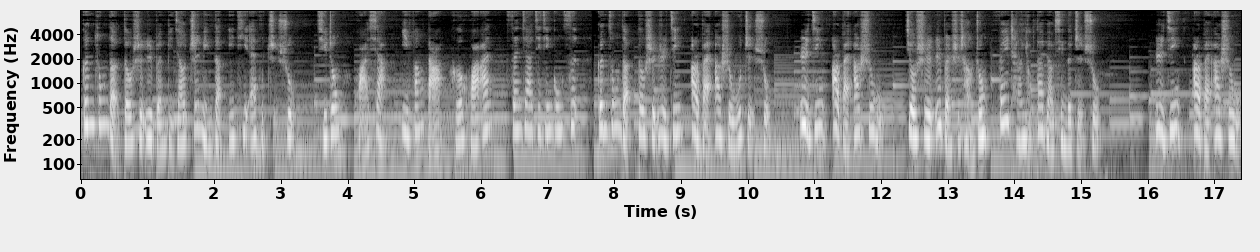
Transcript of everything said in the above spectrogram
跟踪的都是日本比较知名的 ETF 指数，其中华夏、易方达和华安三家基金公司跟踪的都是日经二百二十五指数。日经二百二十五就是日本市场中非常有代表性的指数。日经二百二十五。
